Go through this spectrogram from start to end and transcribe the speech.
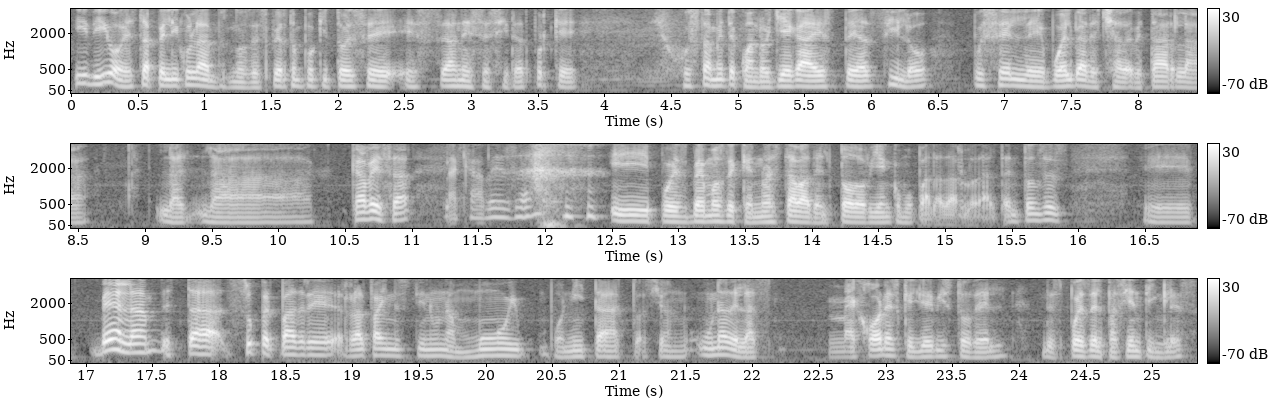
Y digo, esta película pues, nos despierta un poquito ese, esa necesidad porque justamente cuando llega a este asilo, pues él le vuelve a vetar la, la, la cabeza. La cabeza. y pues vemos de que no estaba del todo bien como para darlo de alta. Entonces, eh, véanla, está súper padre. Ralph Fiennes tiene una muy bonita actuación, una de las mejores que yo he visto de él después del paciente inglés.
